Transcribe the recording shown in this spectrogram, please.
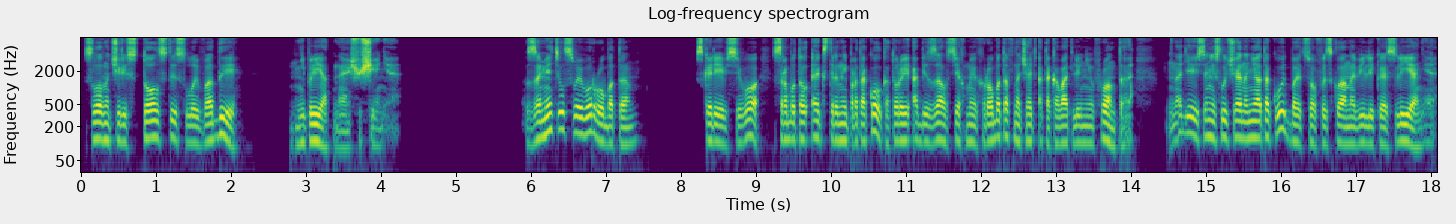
словно через толстый слой воды. Неприятное ощущение. Заметил своего робота. Скорее всего, сработал экстренный протокол, который обязал всех моих роботов начать атаковать линию фронта. Надеюсь, они случайно не атакуют бойцов из клана Великое Слияние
